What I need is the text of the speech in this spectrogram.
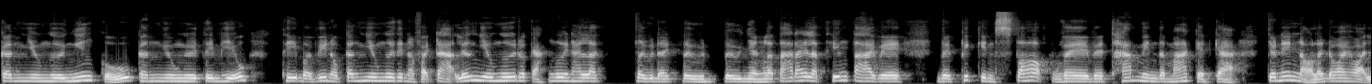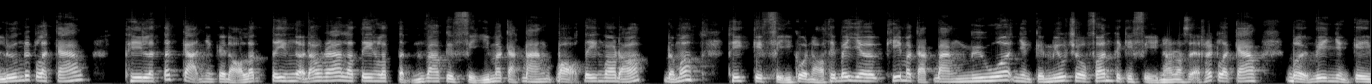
cần nhiều người nghiên cứu cần nhiều người tìm hiểu. Thì bởi vì nó cần nhiều người thì nó phải trả lương nhiều người rồi các người này là từ đây từ từ nhận là ta đây là thiên tài về về picking stock về về timing the market cả. Cho nên nó là đòi hỏi lương rất là cao. Thì là tất cả những cái đó là tiền ở đâu ra? Là tiền là tính vào cái phí mà các bạn bỏ tiền vào đó đúng không? Thì cái phí của nó thì bây giờ khi mà các bạn mua những cái mutual fund thì cái phí nó nó sẽ rất là cao. Bởi vì những cái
